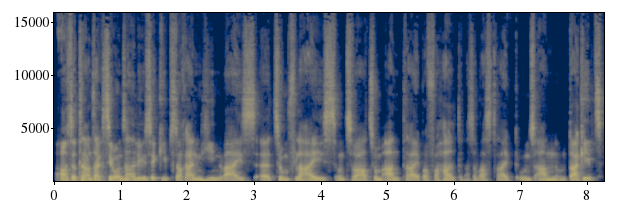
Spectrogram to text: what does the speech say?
Aus der Transaktionsanalyse gibt es noch einen Hinweis äh, zum Fleiß und zwar zum Antreiberverhalten. Also was treibt uns an? Und da gibt's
